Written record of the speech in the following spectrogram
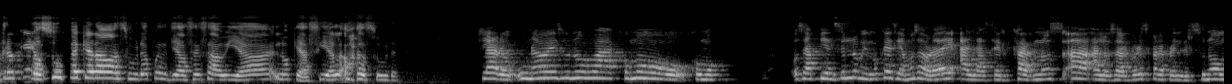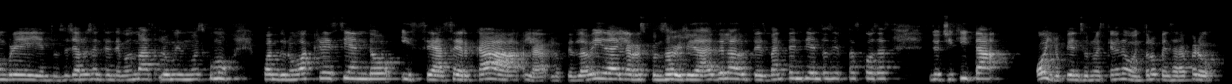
creo que... Yo supe que era basura, pues ya se sabía lo que hacía la basura. Claro, una vez uno va como, como o sea, pienso en lo mismo que decíamos ahora de al acercarnos a, los árboles para aprender su nombre y entonces ya los entendemos más. Lo mismo es como cuando uno va creciendo y se acerca a lo que es la vida y las responsabilidades de la adultez, va entendiendo ciertas cosas. Yo chiquita hoy lo pienso, no es que en ese momento lo pensara, pero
